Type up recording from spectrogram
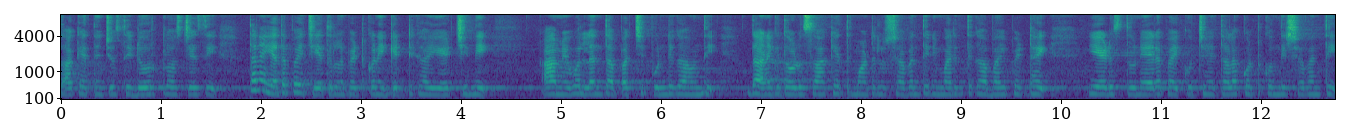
సాకేత్ని చూసి డోర్ క్లోజ్ చేసి తన ఎదపై చేతులను పెట్టుకుని గట్టిగా ఏడ్చింది. ఆమె ఒళ్ళంతా పచ్చి పుండిగా ఉంది. దానికి తోడు సాకేత్ మాటలు శ్రవంతిని మరింతగా భయపెట్టాయి. ఏడుస్తూ నేలపై కూర్చొని తల కొట్టుకుంది శ్రవంతి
